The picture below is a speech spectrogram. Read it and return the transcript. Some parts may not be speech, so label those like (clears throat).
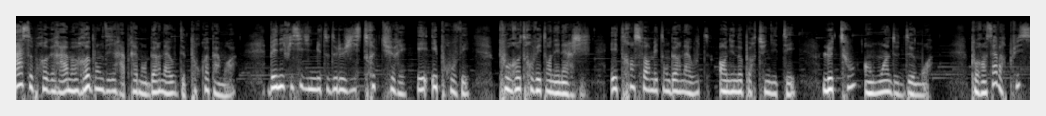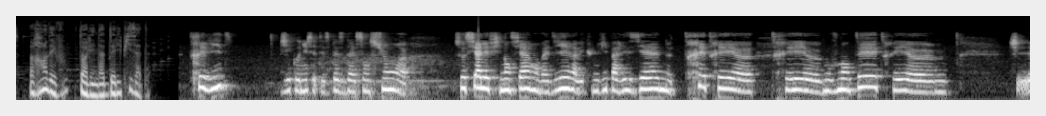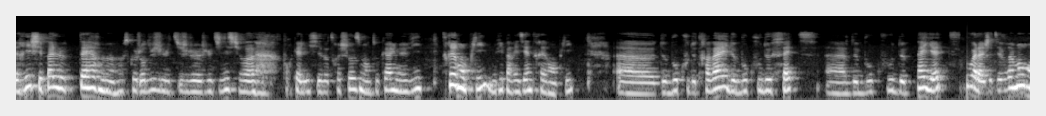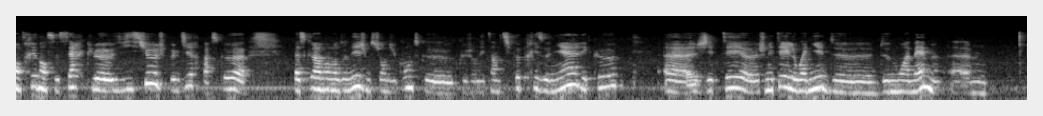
grâce au programme Rebondir après mon burn-out de Pourquoi pas moi, bénéficie d'une méthodologie structurée et éprouvée pour retrouver ton énergie et transformer ton burn-out en une opportunité, le tout en moins de deux mois. Pour en savoir plus, rendez-vous dans les notes de l'épisode. Très vite, j'ai connu cette espèce d'ascension euh, sociale et financière, on va dire, avec une vie parisienne très très euh, très euh, mouvementée, très riche, c'est pas le terme parce qu'aujourd'hui je l'utilise sur (laughs) pour qualifier d'autres choses, mais en tout cas une vie très remplie, une vie parisienne très remplie. Euh, de beaucoup de travail, de beaucoup de fêtes, euh, de beaucoup de paillettes. Voilà, j'étais vraiment rentrée dans ce cercle vicieux, je peux le dire, parce que parce qu'à un moment donné, je me suis rendu compte que, que j'en étais un petit peu prisonnière et que euh, j'étais, je m'étais éloignée de, moi-même.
